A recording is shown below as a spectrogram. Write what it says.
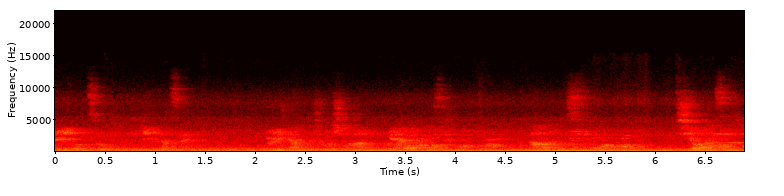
荷物を引き出せ無理な補助者は親の店ナーブス幸せ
